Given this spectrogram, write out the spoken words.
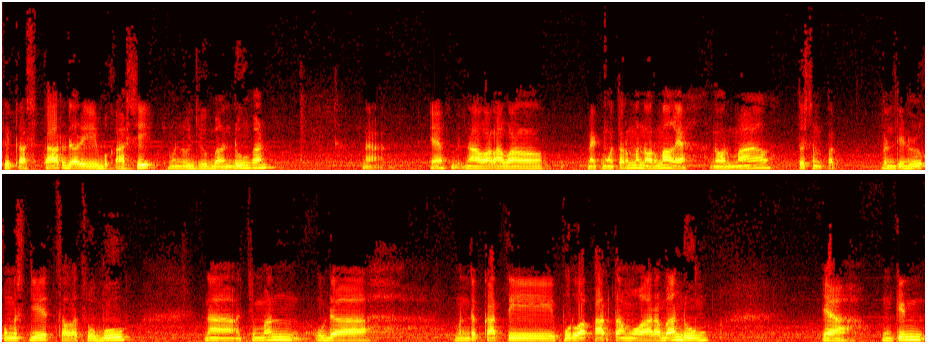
Kita start dari Bekasi menuju Bandung kan. Nah, ya awal-awal naik motor mah normal ya, normal. Terus sempat berhenti dulu ke masjid, sholat subuh. Nah, cuman udah mendekati Purwakarta mau arah Bandung, ya mungkin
